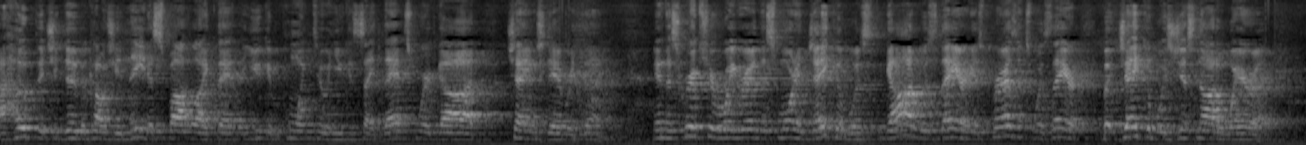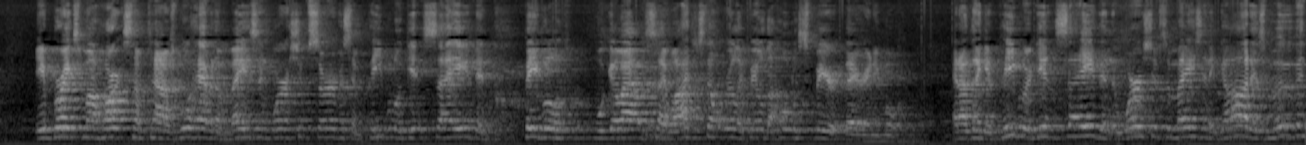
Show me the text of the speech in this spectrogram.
I hope that you do because you need a spot like that that you can point to and you can say, that's where God changed everything. In the scripture we read this morning, Jacob was, God was there, his presence was there, but Jacob was just not aware of it. It breaks my heart sometimes. We'll have an amazing worship service and people will get saved and people will go out and say, Well, I just don't really feel the Holy Spirit there anymore. And I think if people are getting saved and the worship's amazing and God is moving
